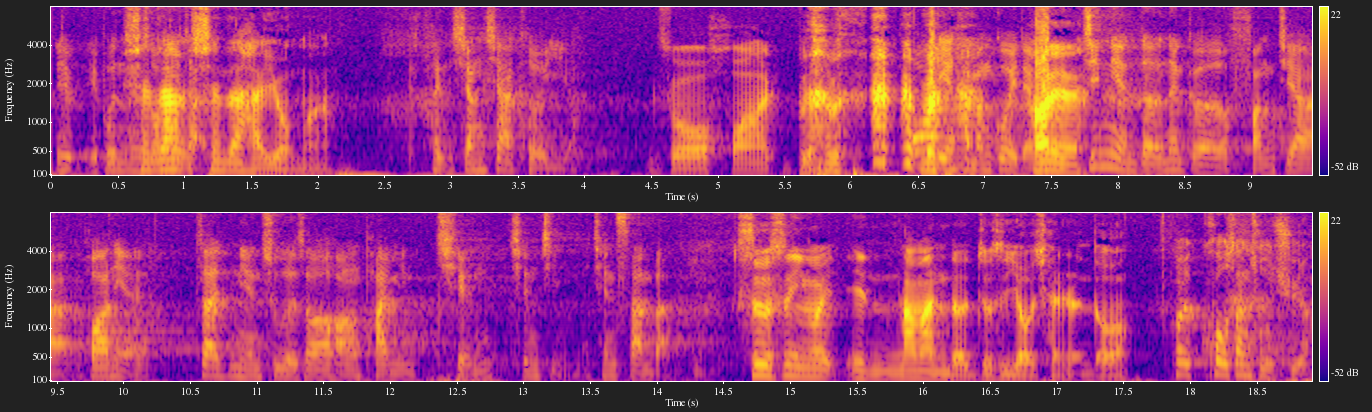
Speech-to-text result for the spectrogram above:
也也不能现说豪宅，在现在还有吗？很乡下可以啊。你说花不是不是 花莲还蛮贵的，花莲今年的那个房价，花莲在年初的时候好像排名前前几前三吧，是不是因为嗯慢慢的就是有钱人都会扩散出去啊。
